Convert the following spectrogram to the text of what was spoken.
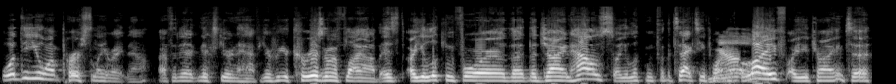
What do you want personally right now after the next year and a half? Your your career is going to fly off. Is are you looking for the the giant house? Are you looking for the taxi partner No. for life? Are you trying to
